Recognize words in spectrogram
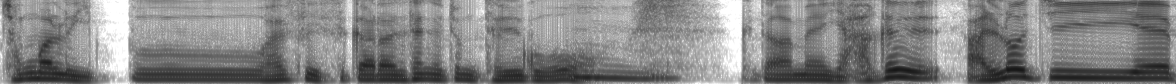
정말로 입부할 수 있을까라는 생각이 좀 들고 음. 그다음에 약을 알러지의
